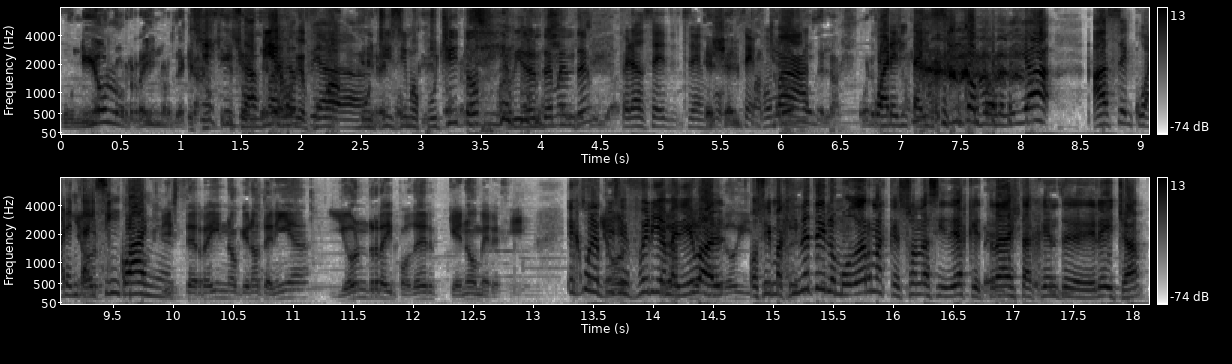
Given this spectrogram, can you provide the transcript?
unió los reinos de Castilla. es un viejo que fuma muchísimos puchitos, evidentemente. Pero se, se, Es el se fuma de las fuerzas 45 por día hace 45 años. Este reino que no tenía y honra y poder que no merecí. Es como una especie de feria medieval. O sea, imagínate lo modernas que son las ideas que trae esta gente de derecha.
